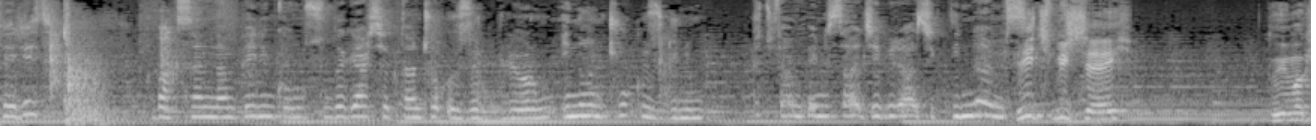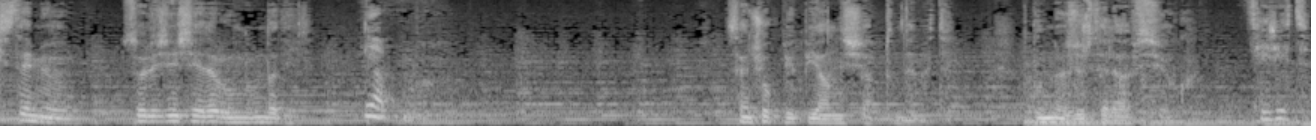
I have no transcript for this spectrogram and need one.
Ferit, bak senden Pelin konusunda gerçekten çok özür diliyorum. İnan çok üzgünüm. Lütfen beni sadece birazcık dinler misin? Hiçbir şey duymak istemiyorum. Söyleyeceğin şeyler umurumda değil. Yapma. Sen çok büyük bir yanlış yaptın Demet. Bunun özür telafisi yok. Ferit,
